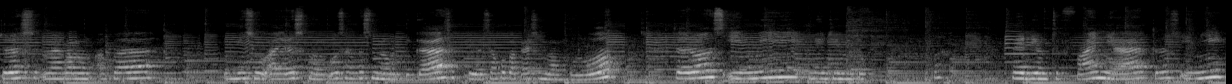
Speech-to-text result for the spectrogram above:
terus mereka apa ini suhu air 90 sampai 93 seperti biasa aku pakai 90 terus ini medium to medium to fine ya. Terus ini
